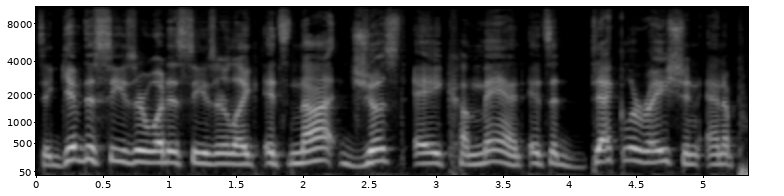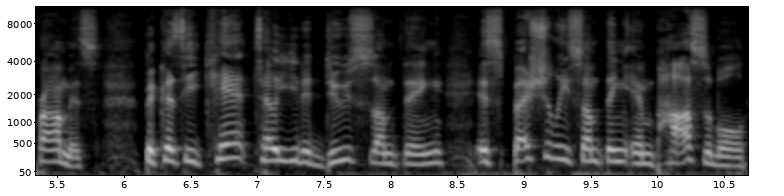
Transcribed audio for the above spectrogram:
to give to Caesar what is Caesar, like it's not just a command, it's a declaration and a promise because he can't tell you to do something, especially something impossible,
